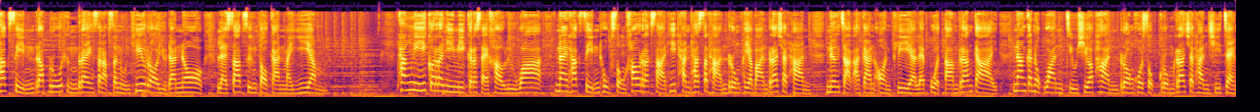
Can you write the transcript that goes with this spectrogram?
ทักษิณรับรู้ถึงแรงสนับสนุนที่รออยู่ด้านนอก และซาบซึ้งต่อการมาเยี่ยม ทั้งนี้กรณีมีกระแสข่าวลือว่า นายทักษิณถูกส่งเข้ารักษาที่ทันทสถานโรงพยาบาลราชทันเนื่องจากอาการอ่อนเพลียและปวดตามร่างกาย นางกนกวันจิวเชื้อพันธ์รองโฆษกกรมราชทันชี้แจง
